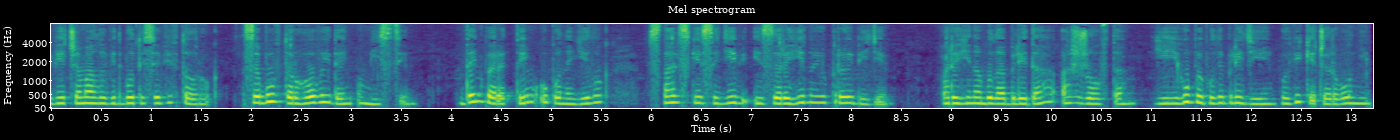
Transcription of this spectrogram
Віче мало відбутися вівторок. Це був торговий день у місті. День перед тим, у понеділок, Стальський сидів із Регіною при обіді. Регіна була бліда, аж жовта. Її губи були бліді, повіки червоні,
